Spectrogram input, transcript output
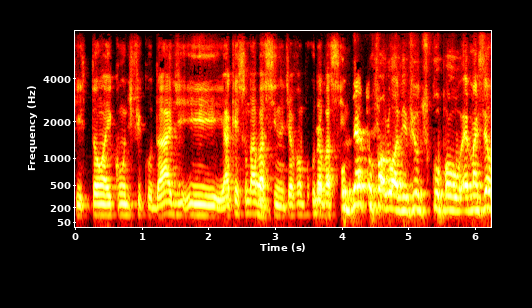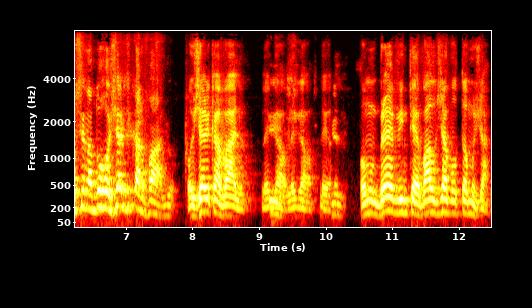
que estão aí com dificuldade e a questão da é. vacina. A gente vai falar um pouco da vacina. O Beto falou ali, viu? Desculpa, é, mas é o senador Rogério de Carvalho. Rogério Carvalho. Legal, Isso. legal, legal. Vamos um breve intervalo, já voltamos já.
